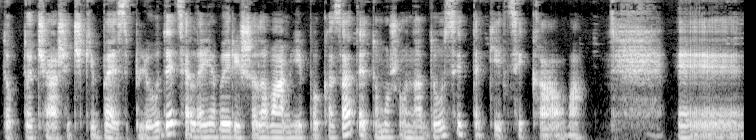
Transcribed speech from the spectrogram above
тобто чашечки без блюдець, але я вирішила вам її показати, тому що вона досить таки цікава. Е,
